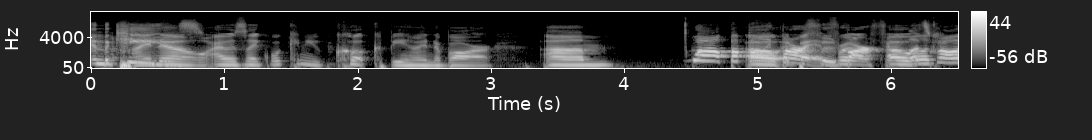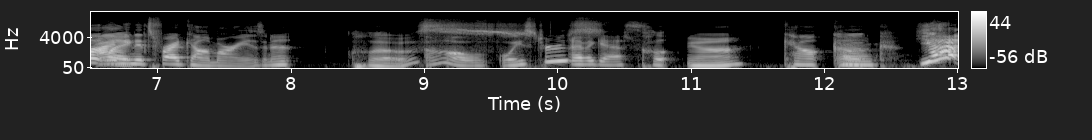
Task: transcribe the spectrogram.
in the keys. I know. I was like, what can you cook behind a bar? Um, Well, but, but like bar but food, for- bar food. oh, Let's look, call it I like mean, it's fried calamari, isn't it? close. Oh, oysters. I have a guess. Cl- yeah. Count. Uh, Conch. Yes.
